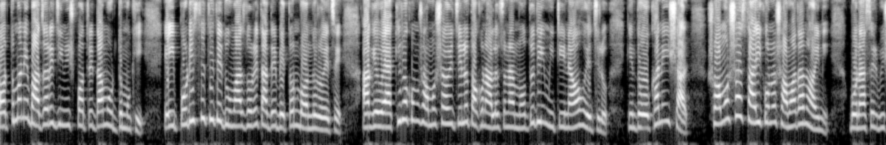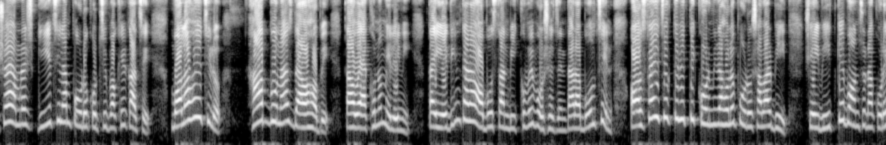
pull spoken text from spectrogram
বর্তমানে বাজারে জিনিসপত্রের দাম ঊর্ধ্বমুখী। এই পরিস্থিতিতে দু মাস ধরে তাদের বেতন বন্ধ রয়েছে। আগেও একই রকম সমস্যা হয়েছিল, তখন আলোচনার মধ্য দিয়ে মিটিয়ে নেওয়া হয়েছিল, কিন্তু ওখানেই সার। সমস্যা স্থায়ী কোনো সমাধান হয়নি। বোনাসের বিষয়ে আমরা গিয়েছিলাম পৌর কর্তৃপক্ষের কাছে। বলা হয়েছিল, হাফ বোনাস দেওয়া হবে, তাও এখনও মেলেনি। তাই এদিন তারা অবস্থান বিক্ষোভে বসেছেন। তারা বলছেন, অস্থায়ী চুক্তিভিত্তিক কর্মীরা হলো পৌরসভার ভিত। সেই ভিতকে বঞ্চনা করে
